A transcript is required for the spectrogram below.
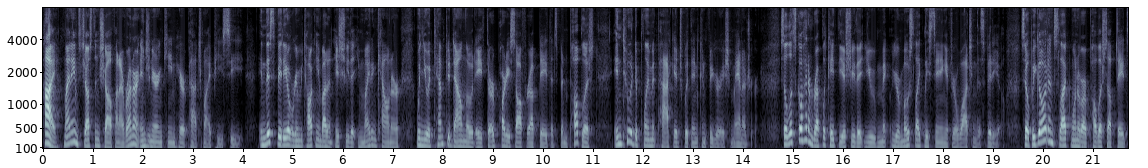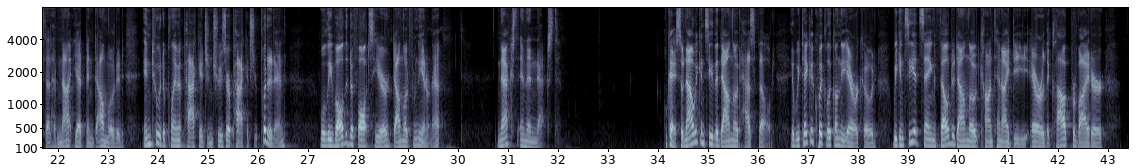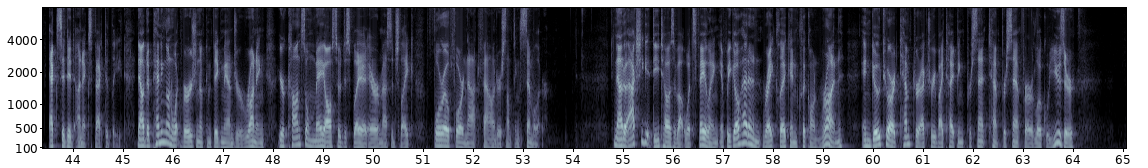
Hi, my name is Justin Chalfant and I run our engineering team here at Patch My PC. In this video, we're going to be talking about an issue that you might encounter when you attempt to download a third-party software update that's been published into a deployment package within Configuration Manager. So let's go ahead and replicate the issue that you you're most likely seeing if you're watching this video. So if we go ahead and select one of our published updates that have not yet been downloaded into a deployment package and choose our package to put it in, we'll leave all the defaults here, download from the internet, next, and then next. Okay, so now we can see the download has failed. If we take a quick look on the error code, we can see it saying failed to download content ID, error the cloud provider exited unexpectedly. Now, depending on what version of Config Manager you're running, your console may also display an error message like 404 not found or something similar. Now, to actually get details about what's failing, if we go ahead and right click and click on run, and go to our temp directory by typing percent temp percent for our local user,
